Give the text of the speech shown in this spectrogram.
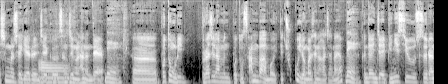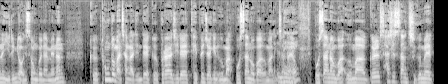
식물 세계를 이제 어. 그 상징을 하는데 네. 어, 보통 우리 브라질 하면 보통 삼바 뭐 이렇게 축구 이런 걸 생각하잖아요. 네. 근데 이제 비니시우스라는 이름이 어디서 온 거냐면은 그 통도 마찬가지인데 그 브라질의 대표적인 음악 보사노바 음악 있잖아요. 네. 보사노바 음악을 사실상 지금의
